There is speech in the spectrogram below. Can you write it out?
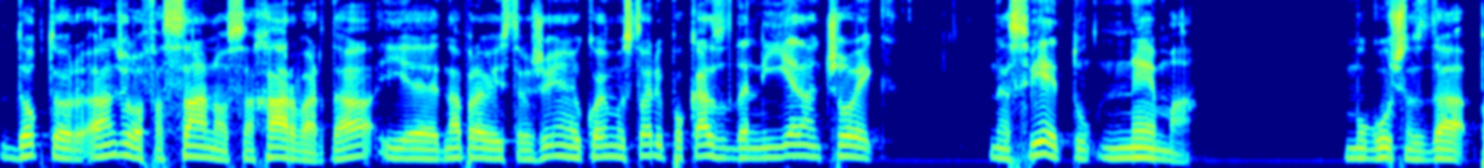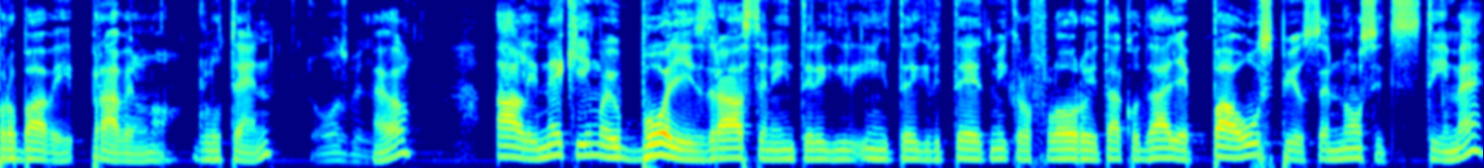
doktor Angelo Fasano sa Harvarda je napravio istraživanje u kojem u stvari pokazao da ni jedan čovjek na svijetu nema mogućnost da probavi pravilno gluten, Ozbiljno. jel? Ali neki imaju bolji zdravstveni integri- integritet, mikrofloru i tako dalje, pa uspiju se nositi s time,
